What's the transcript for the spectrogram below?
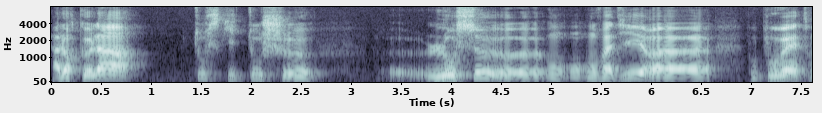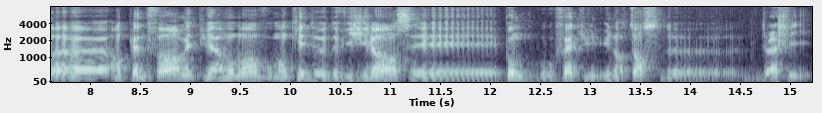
Alors que là, tout ce qui touche euh, l'osseux, euh, on, va dire, euh, vous pouvez être en pleine forme et puis à un moment vous manquez de, vigilance et poum, vous faites une, entorse de, la cheville.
